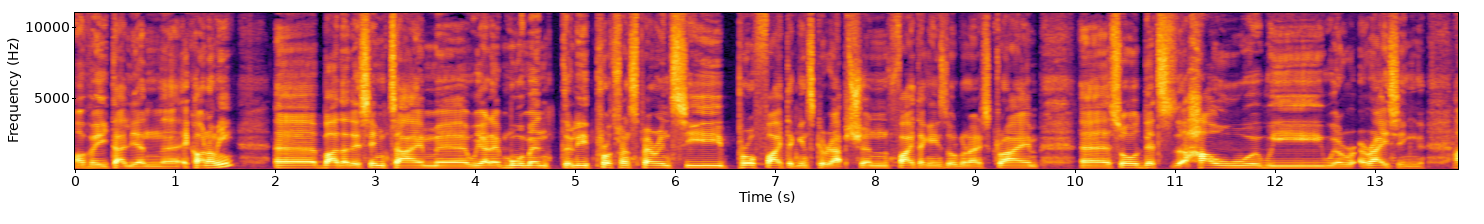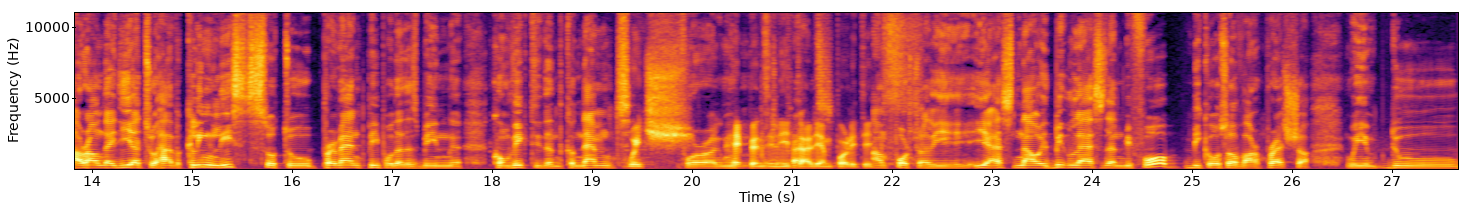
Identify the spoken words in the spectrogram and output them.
of the Italian uh, economy. Uh, but at the same time, uh, we are a movement really pro transparency, pro fight against corruption, fight against organized crime. Uh, so that's how we were rising around the idea to have a clean list, so to prevent people that has been convicted and condemned. Which for um, happens in to Italian politics. Unfortunately, yes. Now a bit less than before because of our pressure. We do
